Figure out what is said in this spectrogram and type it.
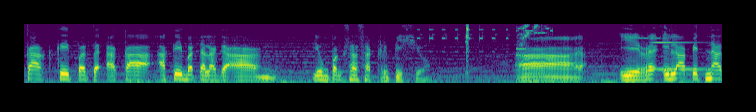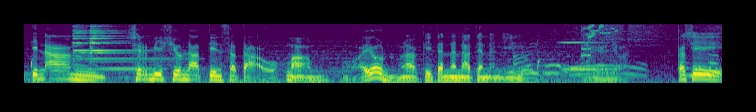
kakibat, ah, kaakibat talaga ang yung pagsasakripisyo. Ah, ire- ilapit natin ang serbisyo natin sa tao. Ma'am, oh, ayun, nakita na natin ang ilog. Ayun, yun. Kasi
